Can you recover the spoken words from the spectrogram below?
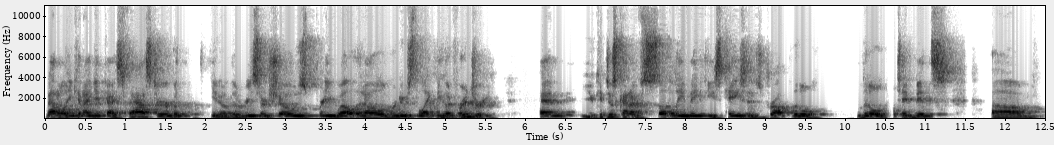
not only can I get guys faster, but you know the research shows pretty well that I'll reduce the likelihood for injury. And you can just kind of subtly make these cases drop little little tidbits, um,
